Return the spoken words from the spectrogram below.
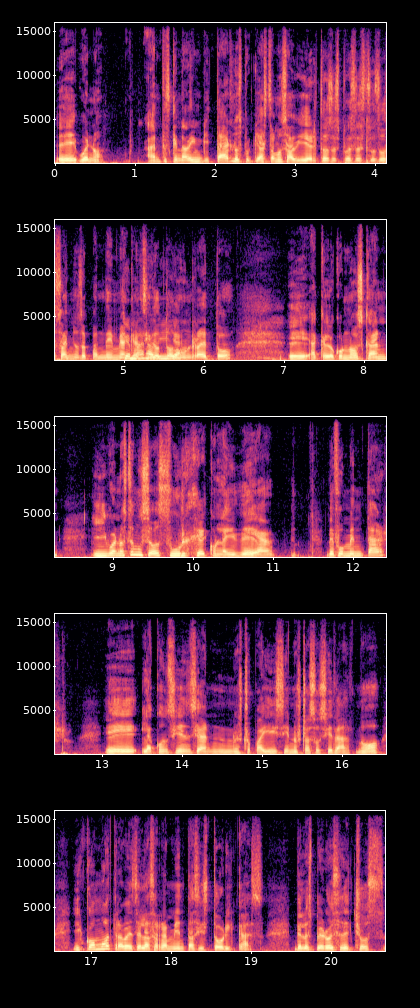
Eh, bueno, antes que nada invitarlos porque ya estamos abiertos después de estos dos años de pandemia que ha sido todo un reto eh, a que lo conozcan. Y bueno, este museo surge con la idea de fomentar eh, la conciencia en nuestro país y en nuestra sociedad, ¿no? Y cómo a través de las herramientas históricas, de los peores hechos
